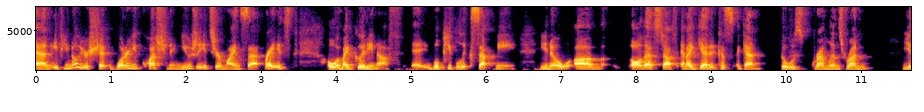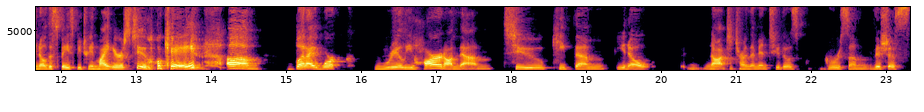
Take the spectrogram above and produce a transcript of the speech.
And if you know your shit what are you questioning? Usually it's your mindset right? It's oh am i good enough? Eh, will people accept me? You know um, all that stuff. And i get it because again those gremlins run you know the space between my ears too okay? Um, but i work really hard on them to keep them you know not to turn them into those gruesome vicious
